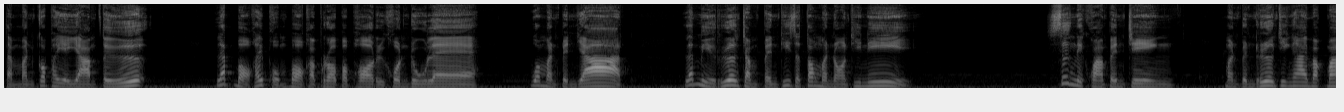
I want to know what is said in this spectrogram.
แต่มันก็พยายามตื้อ และบอกให้ผมบอกกับรอปภหรือคนดูแล ว่ามันเป็นญาติ และมีเรื่องจำเป็นที่จะต้องมานอนที่นี่ ซึ่งในความเป็นจริง มันเป็นเรื่องที่ง่ายม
